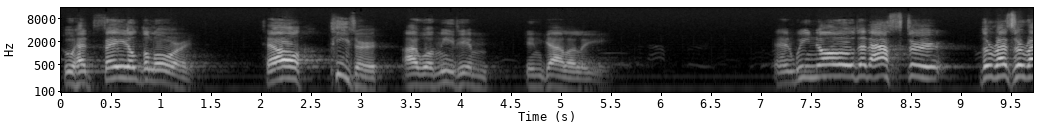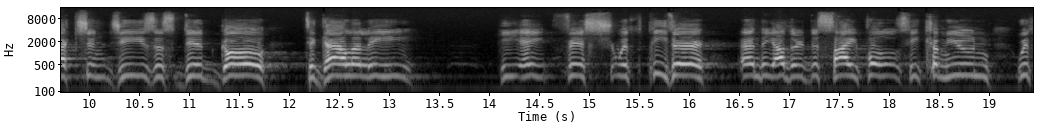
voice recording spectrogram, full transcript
who had failed the Lord. Tell Peter, I will meet him in Galilee. And we know that after the resurrection, Jesus did go to Galilee. He ate fish with Peter and the other disciples. He communed with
